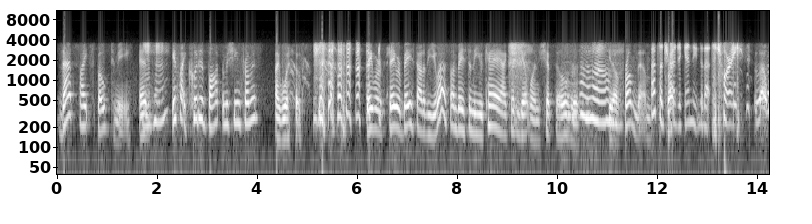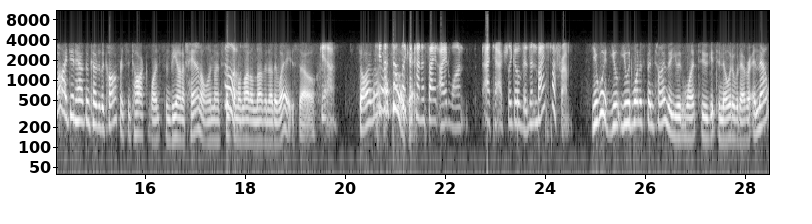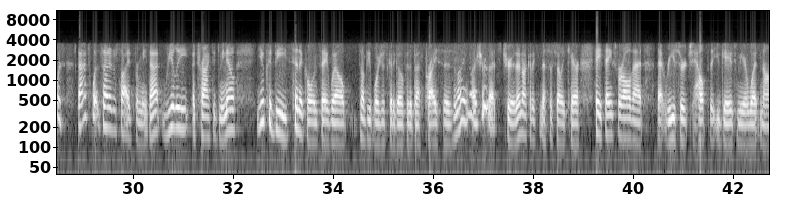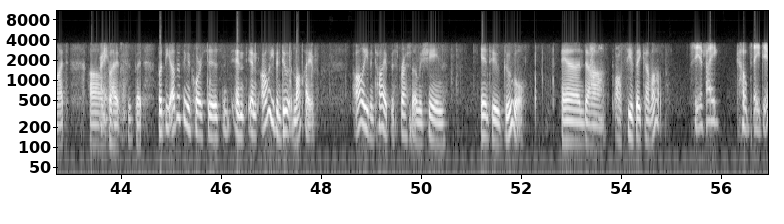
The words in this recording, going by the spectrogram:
that site spoke to me, and Mhm. if I could have bought the machine from it, I would have. they were they were based out of the U.S. I'm based in the U.K. I couldn't get one shipped over, you know, from them. That's a But- tragic ending to that story. well, I did have them come to the conference and talk once and be on a panel, and I've sent Oh. them a lot of love in other ways. So, yeah. so I, See, I that feel sounds like okay. the kind of site I'd want uh, to actually go visit and buy stuff from. You would you you would want to spend time there. You would want to get to know it or whatever. And that was that's what set it aside for me. That really attracted me. Now, you could be cynical and say, well, some people are just going to go for the best prices, and I, I'm sure that's true. They're not going to necessarily care. Hey, thanks for all that that research help that you gave to me or whatnot. Uh, Right. But but but the other thing, of course, is and and I'll even do it live. I'll even type espresso machine into Google, and uh, I'll see if they come up. See if I hope they do.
